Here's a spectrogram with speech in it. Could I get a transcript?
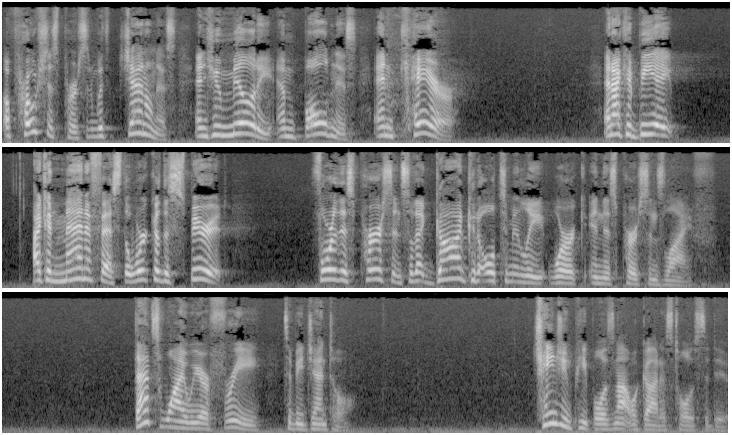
approach this person with gentleness and humility and boldness and care. And I could be a, I could manifest the work of the Spirit for this person so that God could ultimately work in this person's life. That's why we are free to be gentle. Changing people is not what God has told us to do.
